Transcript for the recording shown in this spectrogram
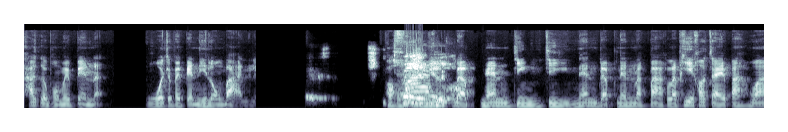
ถ้าเกิดผมไม่เป็นอะกูก็จะไปเป็นที่โรงพยาบาลเลยเพราะคนเยอะแบบแน่นจริง ๆ แน่นแบบแน่นมากๆ แล้วพี่เข้าใจปะว่า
